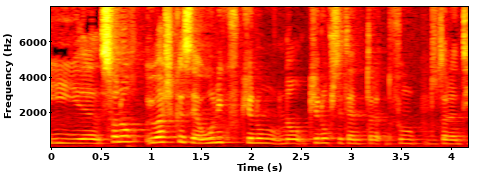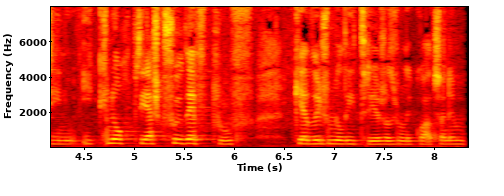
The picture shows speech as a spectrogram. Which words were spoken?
E uh, só não. Eu acho que esse é o único que eu não, não, que eu não gostei tanto do filme do Tarantino e que não repeti, acho que foi o Death Proof, que é 2003 ou 2004, já nem me.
